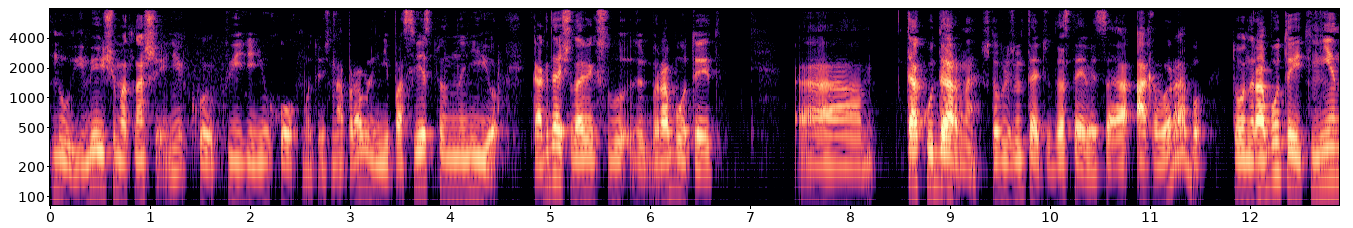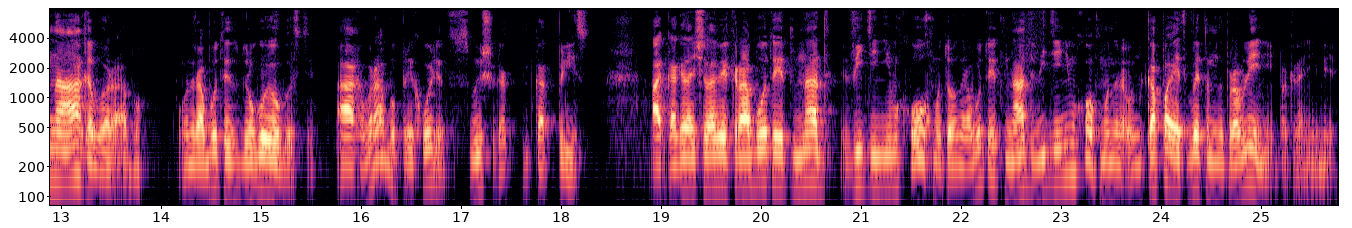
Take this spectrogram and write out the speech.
ну, имеющем отношение к, к видению хохмы, то есть направлен непосредственно на нее. Когда человек работает так ударно, что в результате удостаивается Ахаварабу, то он работает не на Ахаварабу, он работает в другой области. А Ахаварабу приходит свыше как, как приз. А когда человек работает над видением хохмы, то он работает над видением хохмы, он, он копает в этом направлении, по крайней мере.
